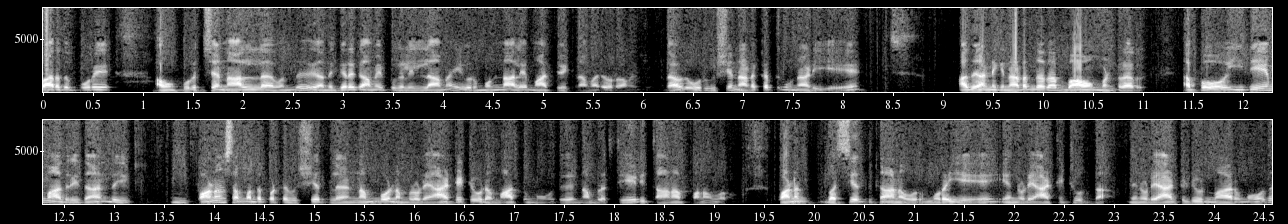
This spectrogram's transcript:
பாரத போரே அவங்க குறிச்ச நாள்ல வந்து அந்த கிரக அமைப்புகள் இல்லாம இவர் முன்னாலே மாத்தி வைக்கிற மாதிரி ஒரு அமைப்பு. அதாவது ஒரு விஷயம் நடக்கிறதுக்கு முன்னாடியே அது அன்னைக்கு நடந்ததா பாவம் பண்றாரு. அப்போ இதே மாதிரி தான் இந்த பணம் சம்பந்தப்பட்ட விஷயத்துல நம்ம நம்மளுடைய ஆட்டிடியூடை மாற்றும் போது நம்மளை தேடி தானா பணம் வரும். பணம் வசியத்துக்கான ஒரு முறையே என்னுடைய ஆட்டிடியூட் தான். என்னுடைய ஆட்டிடியூட் மாறும்போது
